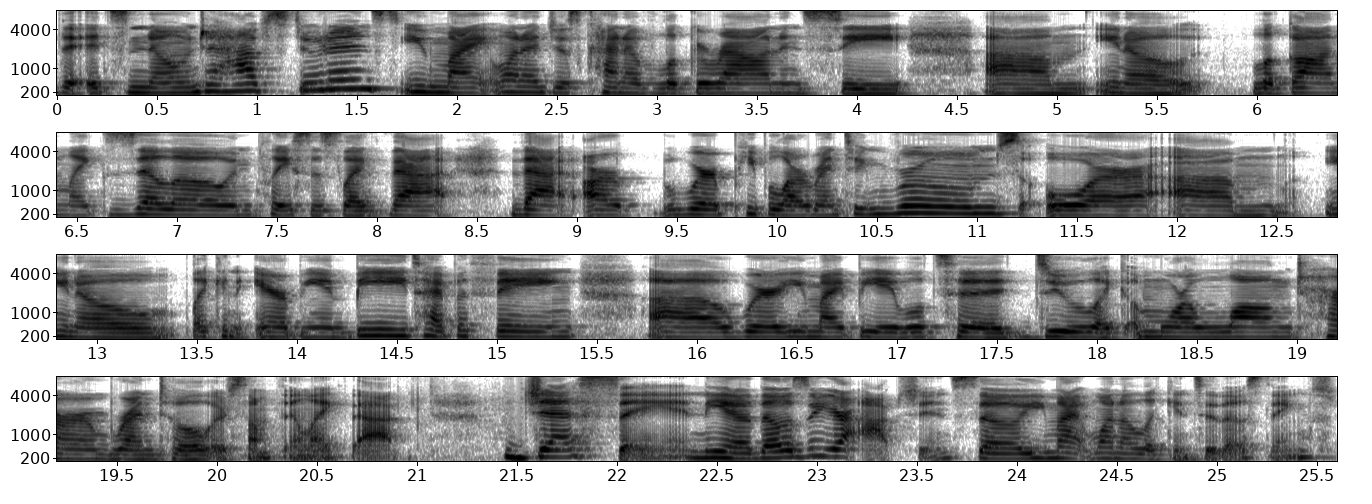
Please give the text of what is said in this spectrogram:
the, it's known to have students you might want to just kind of look around and see um, you know look on like Zillow and places like that that are where people are renting rooms or um, you know like an Airbnb type of thing uh, where you might be able to do like a more long-term rental or something like that. Just saying you know those are your options. So you might want to look into those things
